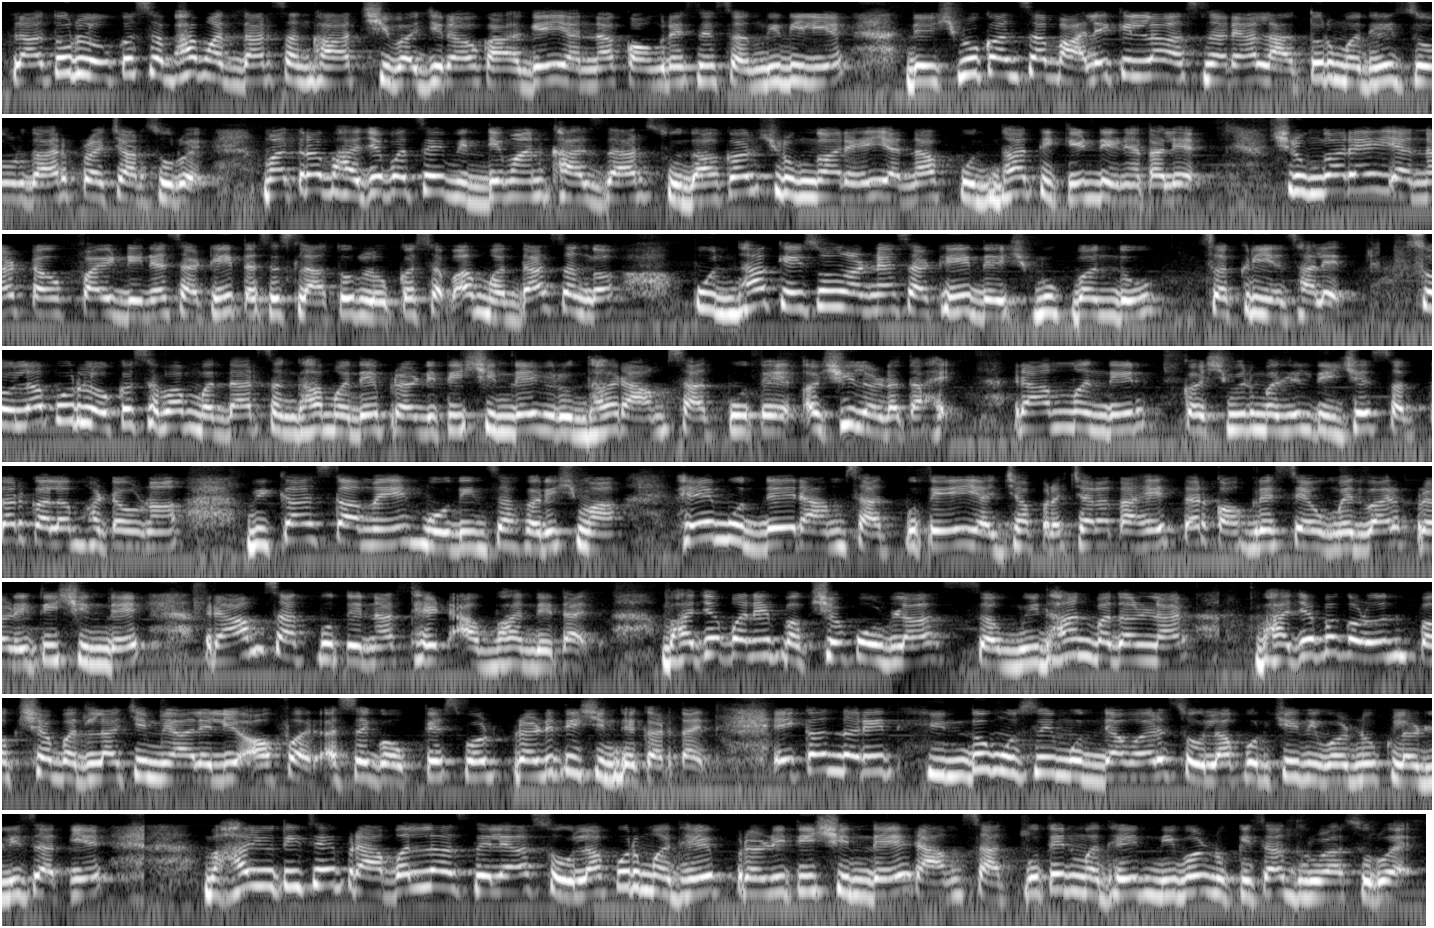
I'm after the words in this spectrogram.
लातूर लोकसभा मतदारसंघात शिवाजीराव काळगे यांना काँग्रेसने संधी दिली आहे. देशमुखांचा बालेकिल्ला असणाऱ्या लातूरमध्ये जोरदार प्रचार सुरू आहे. मात्र भाजपचे विद्यमान खासदार सुधाकर शृंगारे यांना पुन्हा तिकीट देण्यात आले आहे. शृंगारे यांना टफ फाईट देण्यासाठी तसेच लातूर लोकसभा मतदारसंघ पुन्हा केसून आणण्यासाठी देशमुख बंधू सक्रिय झाले. सोलापूर लोकसभा मतदारसंघामध्ये प्रणिती शिंदे विरुद्ध राम सातपुते अशी लढत आहे. राम मंदिर काश्मीरमधील तीनशे सत्तर कलम हटवणं विकास कामे मोदींचा करिश्मा हे मुद्दे राम सातपुते यांच्या प्रचारात आहेत. तर काँग्रेसचे उमेदवार प्रणिती शिंदे राम सातपुतेंना थेट आव्हान देत आहेत. भाजपने पक्ष फोडला संविधान बदलणार भाजपकडून पक्ष बदलाची मिळालेली ऑफर असे गौप्यस्फोट प्रणिती शिंदे करतायत. एकंदरीत हिंदू मुस्लिम मुद्द्यावर सोलापूरची निवडणूक लढली जाते महायुतीचे प्राबल्य असलेल्या सोलापूरमध्ये प्रणिती शिंदे राम सातपुतेंमध्ये निवडणुकीचा धुळा सुरू आहे.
